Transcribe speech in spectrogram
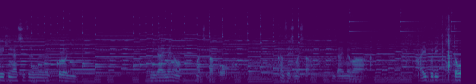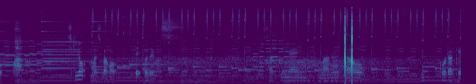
夕日が沈む頃に2代目の町箱完成しました。2代目はハイブリッド式の町箱でございます。昨年丸太を1個だけ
